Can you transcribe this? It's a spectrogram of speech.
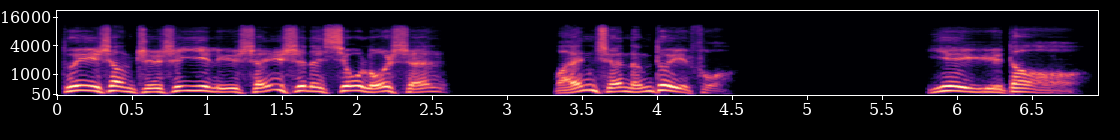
对上只是一缕神识的修罗神，完全能对付。夜雨道：“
